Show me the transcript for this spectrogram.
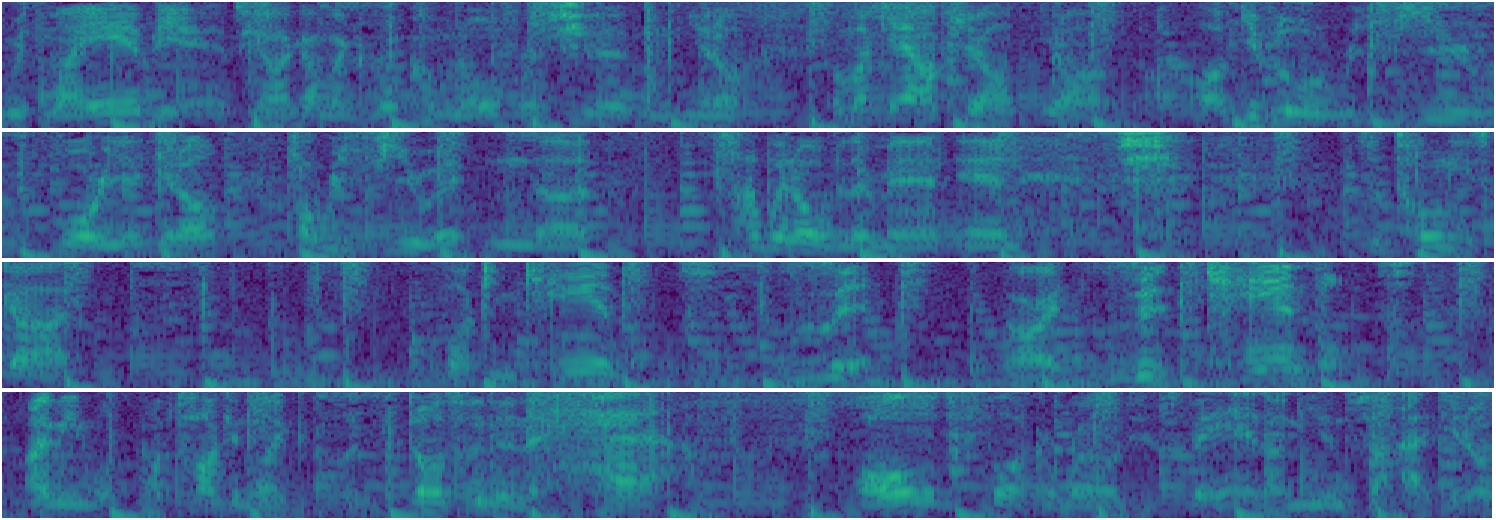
with my ambience. You know, I got my girl coming over and shit, and you know, I'm like, yeah, okay, I'll, you know, I'll give it a little review for you. You know, I'll review it, and uh, I went over there, man, and so Tony's got fucking candles lit, all right, lit candles. I mean, I'm talking like a dozen and a half, all the fuck around his van on the inside, you know,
